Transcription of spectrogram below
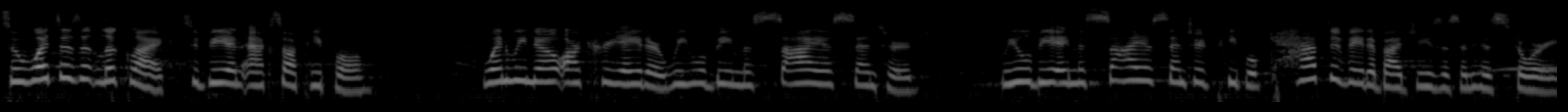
So, what does it look like to be an Achsah people? When we know our Creator, we will be Messiah centered. We will be a Messiah centered people captivated by Jesus and his story.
